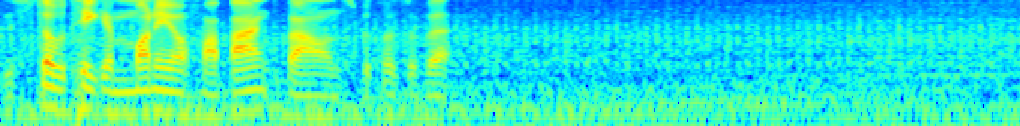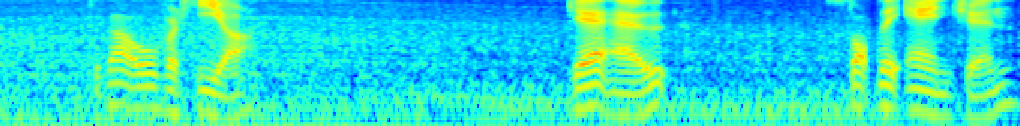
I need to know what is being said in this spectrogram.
He's still taking money off my bank balance because of it. Put that over here. Get out. Stop the engine.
